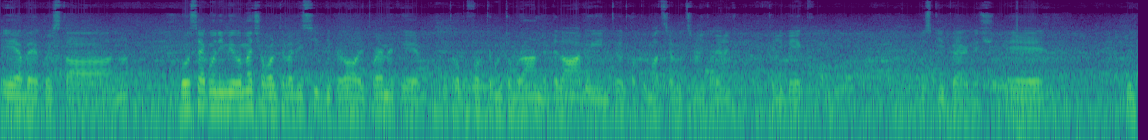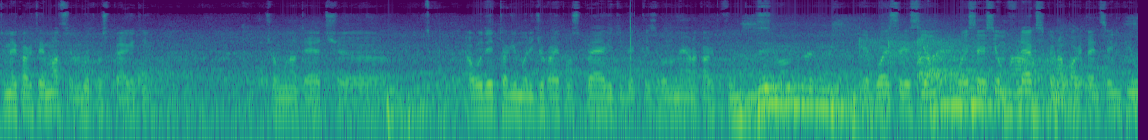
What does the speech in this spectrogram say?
E vabbè, questa. Go second in mirror match a volte la decidi, però il problema è che è troppo forte contro Brand, The Labyrinth, troppi mazzi della nazionale italiana che li becchi. Rischi di perderci. E le ultime carte del mazzo erano due Prosperity. Facciamo una touch. eh, Avevo detto a Rimo di giocare Prosperity perché secondo me è una carta fortissima e può essere, sia, può essere sia un flex che una partenza in più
